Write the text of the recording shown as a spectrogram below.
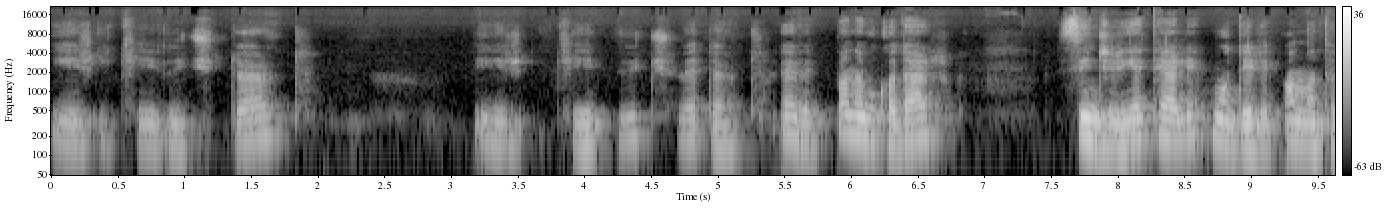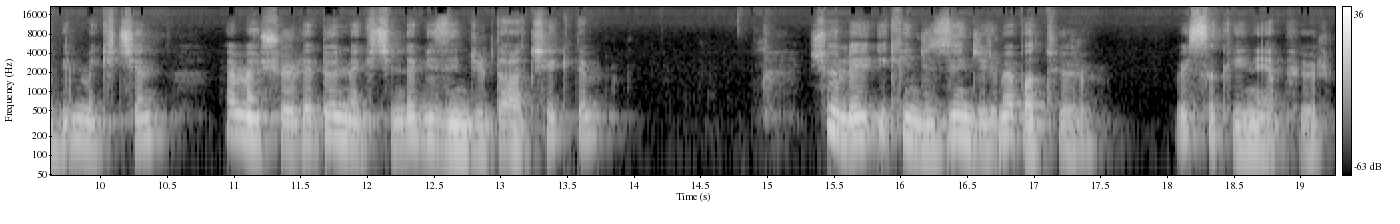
1, 2, 3, 4, 1, 2, 3 ve 4. Evet bana bu kadar zincir yeterli modeli anlatabilmek için. Hemen şöyle dönmek için de bir zincir daha çektim. Şöyle ikinci zincirime batıyorum ve sık iğne yapıyorum.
